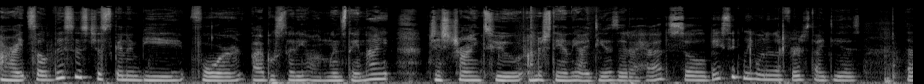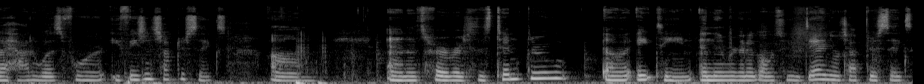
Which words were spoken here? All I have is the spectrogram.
All right, so this is just going to be for Bible study on Wednesday night, just trying to understand the ideas that I had. So, basically, one of the first ideas that I had was for Ephesians chapter 6, um, and it's for verses 10 through uh, 18. And then we're going to go to Daniel chapter 6,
